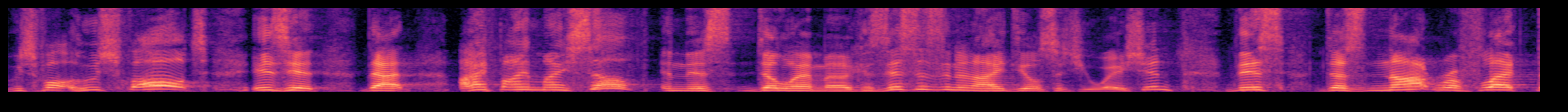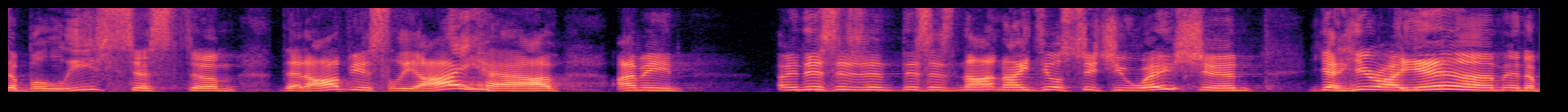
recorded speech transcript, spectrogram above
Whose fault, whose fault is it that I find myself in this dilemma? Because this isn't an ideal situation. This does not reflect the belief system that obviously I have. I mean, I mean, this isn't this is not an ideal situation. Yet here I am in a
